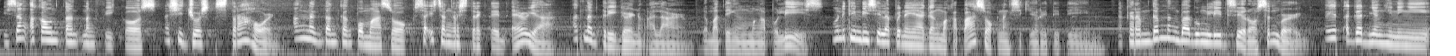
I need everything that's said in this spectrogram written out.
Isang accountant ng Ficos na si Josh Strahorn ang nagtangkang pumasok sa isang restricted area at nag-trigger ng alarm. Dumating ang mga pulis, ngunit hindi sila pinayagang makapasok ng security team. Nakaramdam ng bagong lead si Rosenberg, kaya't agad niyang hiningi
